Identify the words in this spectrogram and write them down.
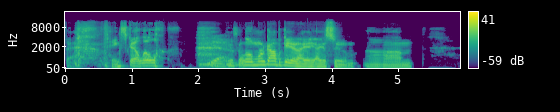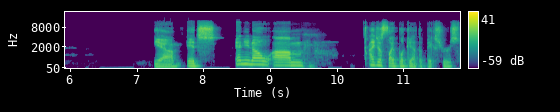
that, things get a little yeah. It's a little more complicated i, I assume. Um yeah it's and you know um i just like looking at the pictures.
